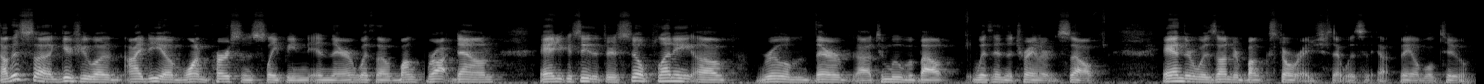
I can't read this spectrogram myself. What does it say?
Now this uh, gives you an idea of one person sleeping in there with a bunk brought down and you can see that there's still plenty of room there uh, to move about within the trailer itself. And there was under bunk storage that was available too.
